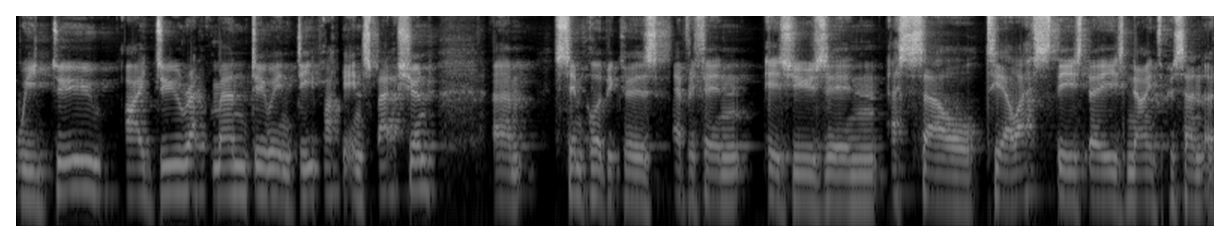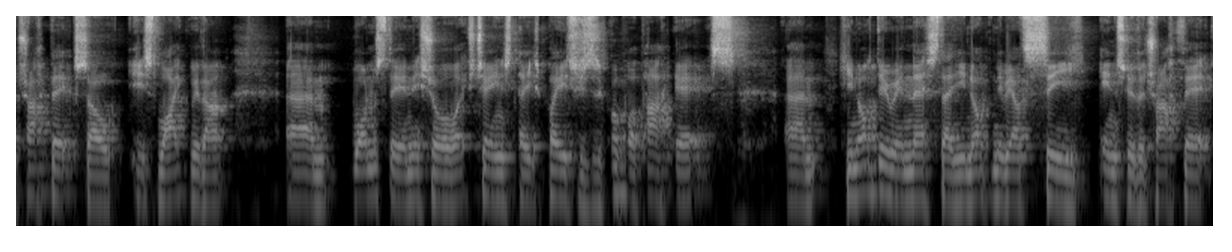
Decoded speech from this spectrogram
we do, I do recommend doing deep packet inspection um, simply because everything is using SSL TLS these days, 90% of traffic. So it's likely that um, once the initial exchange takes place, which is a couple of packets, um, you're not doing this, then you're not going to be able to see into the traffic.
